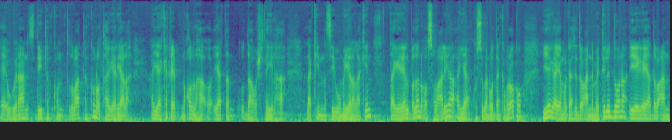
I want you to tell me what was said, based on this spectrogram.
eh, ugu yaraan siddeetan kun oo taageeryaal ah ayaa ka qayb noqon lahaa oo ciyaartan u daawashatay lahaa. Laakiin nasiib uma yeelan laakiin taageeryaal badan oo soomaaliya ayaa ku sugan wadanka morocco iyaga ayaa markaasi dabcan mateli doona iyaga ayaa dabcan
